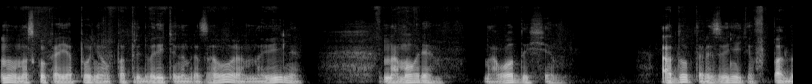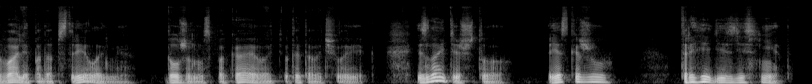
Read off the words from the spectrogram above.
ну, насколько я понял по предварительным разговорам, на вилле, на море, на отдыхе, а доктор, извините, в подвале под обстрелами должен успокаивать вот этого человека. И знаете что? Я скажу Трагедии здесь нет.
